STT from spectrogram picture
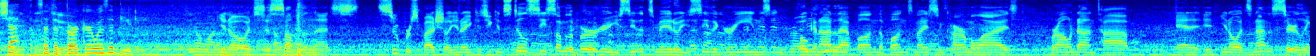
Chef constantly said the too. burger was a beauty. You don't want you know, it's just something that's super special, you know, because you can still see some of the burger, you see the tomato, you see the greens poking out of that bun. The bun's nice and caramelized, browned on top. And it, it, you know, it's not necessarily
